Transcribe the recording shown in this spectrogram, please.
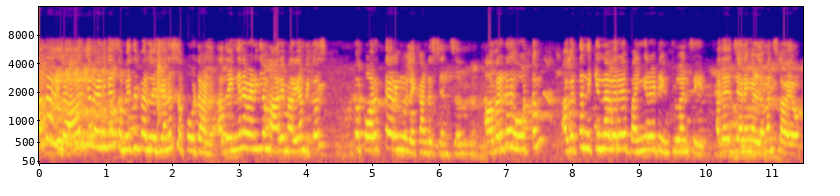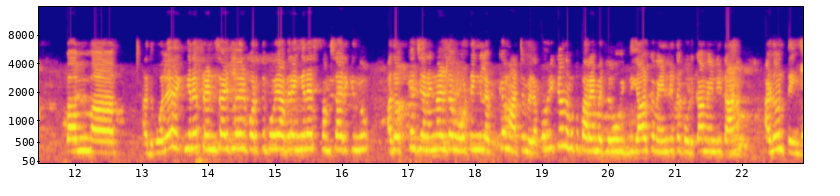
അതറിയില്ല ആർക്ക് വേണമെങ്കിൽ സമയത്തിന് പറഞ്ഞില്ല ജന സപ്പോർട്ടാണ് അത് എങ്ങനെ വേണമെങ്കിലും മാറി മറിയാം ബിക്കോസ് ഇപ്പൊ പുറത്തിറങ്ങൂലേ കണ്ടസ്റ്റൻസ് അവരുടെ വോട്ടും അകത്ത് നിൽക്കുന്നവരെ ഭയങ്കരമായിട്ട് ഇൻഫ്ലുവൻസ് ചെയ്യും. അതായത് ജനങ്ങളിൽ മനസ്സിലായോ? ഇപ്പം അതുപോലെ ഇങ്ങനെ ഫ്രണ്ട്സ് ആയിട്ടുള്ളവർ പുറത്ത് പോയി അവരെങ്ങനെ സംസാരിക്കുന്നു അതൊക്കെ ജനങ്ങളുടെ വോട്ടിങ്ങിലൊക്കെ മാറ്റം വരും. അപ്പൊ ഒരിക്കലും നമുക്ക് പറയാൻ പറ്റില്ല ഓ ഇയാൾക്ക് വേണ്ടിട്ട് കൊടുക്കാൻ വേണ്ടിയിട്ടാണ്. ഐ ഡോണ്ട് തിങ്ക്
